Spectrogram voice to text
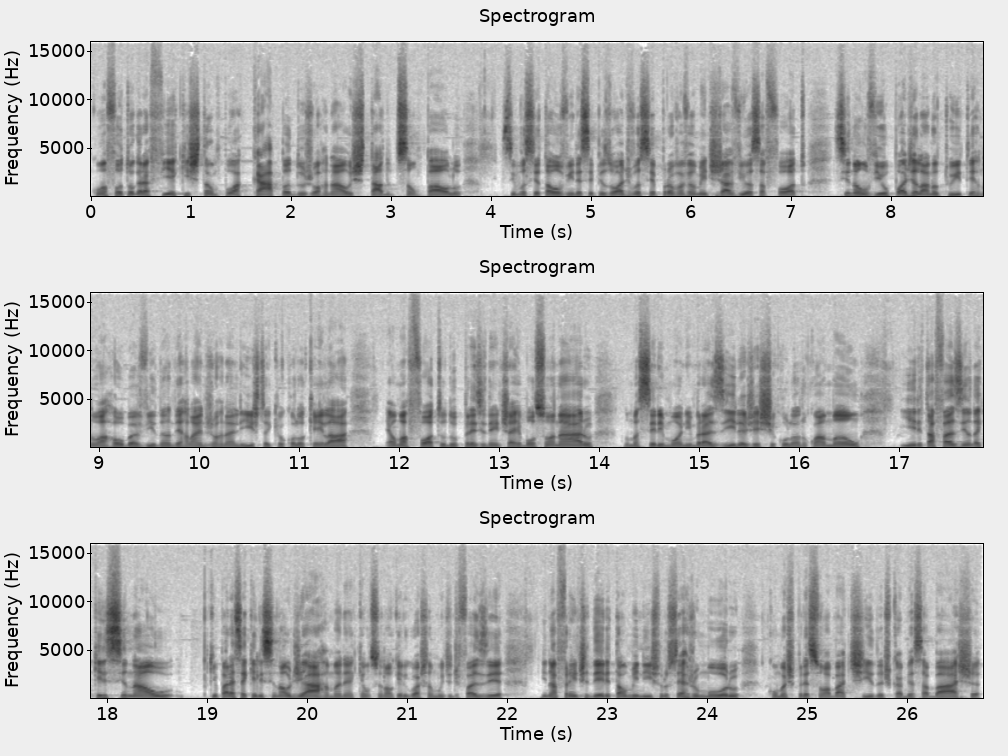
com a fotografia que estampou a capa do jornal Estado de São Paulo se você está ouvindo esse episódio, você provavelmente já viu essa foto. Se não viu, pode ir lá no Twitter, no arroba vida jornalista, que eu coloquei lá. É uma foto do presidente Jair Bolsonaro, numa cerimônia em Brasília, gesticulando com a mão, e ele está fazendo aquele sinal que parece aquele sinal de arma, né? Que é um sinal que ele gosta muito de fazer. E na frente dele está o ministro Sérgio Moro, com uma expressão abatida, de cabeça baixa.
